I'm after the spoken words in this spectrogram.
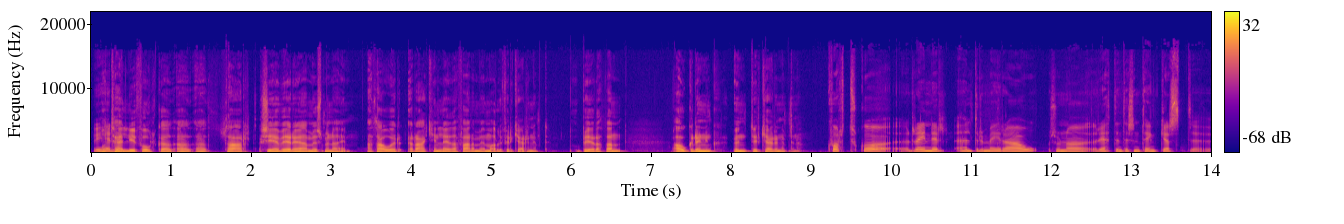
Og, og telji fólk að, að, að þar sé verið að mismunna þeim, að þá er rakin leið að fara með máli fyrir kjærinemnd og byrja þann ágreining undir kjærinemndina. Hvort sko reynir heldur meira á svona réttindi sem tengjast eh,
